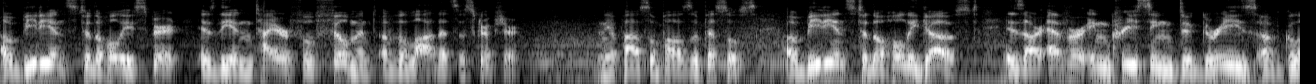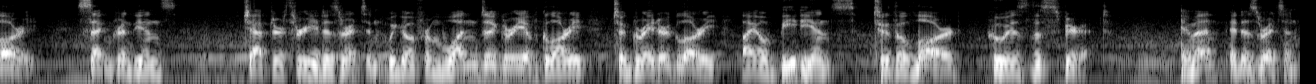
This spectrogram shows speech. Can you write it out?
obedience to the Holy Spirit is the entire fulfillment of the law. That's the scripture. In the Apostle Paul's epistles, obedience to the Holy Ghost is our ever increasing degrees of glory. 2 Corinthians chapter 3 it is written we go from one degree of glory to greater glory by obedience to the lord who is the spirit. Amen? It is written.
